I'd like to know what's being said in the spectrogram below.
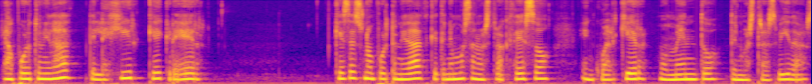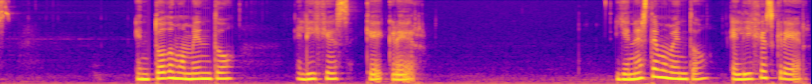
La oportunidad de elegir qué creer. Que esa es una oportunidad que tenemos a nuestro acceso en cualquier momento de nuestras vidas. En todo momento eliges qué creer. Y en este momento eliges creer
